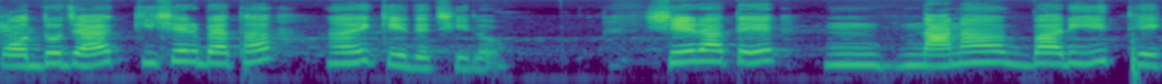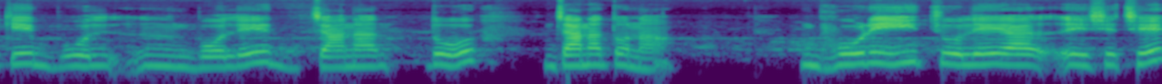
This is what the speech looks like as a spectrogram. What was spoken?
পদ্মজা কিসের ব্যথা আহ, কেঁদেছিল? সে রাতে নানা বাড়ি থেকে বল- বলে জানাতো জানাতো না। ভোরেই চলে এসেছে,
